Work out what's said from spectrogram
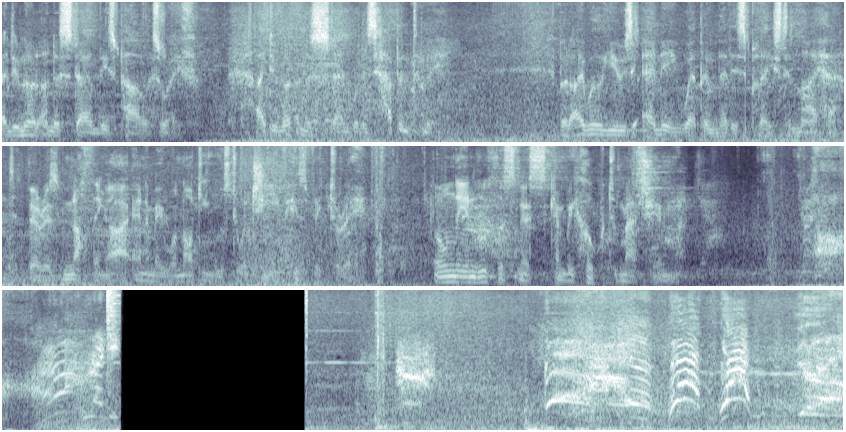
I do not understand these powers, Wraith. I do not understand what has happened to me. But I will use any weapon that is placed in my hand. There is nothing our enemy will not use to achieve his victory. Only in ruthlessness can we hope to match him. Ready! Ah! Ah! Ah!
